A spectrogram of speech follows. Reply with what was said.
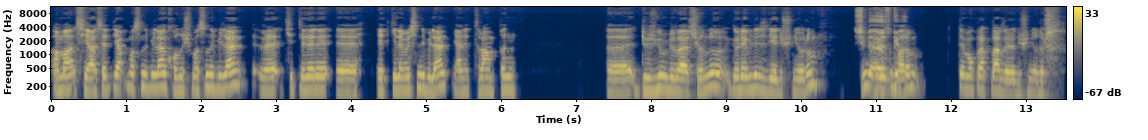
ama siyaset yapmasını bilen, konuşmasını bilen ve kitleleri e, etkilemesini bilen yani Trump'ın e, düzgün bir versiyonu görebiliriz diye düşünüyorum. Şimdi e, Özgür... Umarım demokratlar da öyle düşünüyordur.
